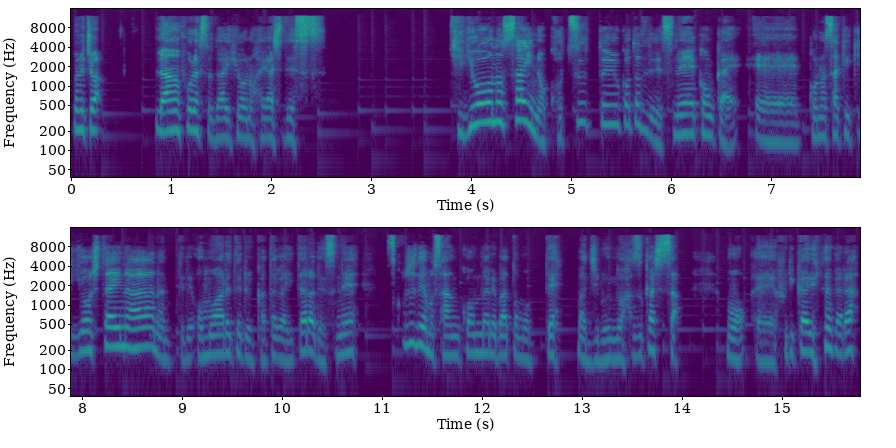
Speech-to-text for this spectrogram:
こんにちは。ランフォレスト代表の林です。起業の際のコツということでですね、今回、えー、この先起業したいなーなんて思われてる方がいたらですね、少しでも参考になればと思って、まあ、自分の恥ずかしさも、えー、振り返りながら、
